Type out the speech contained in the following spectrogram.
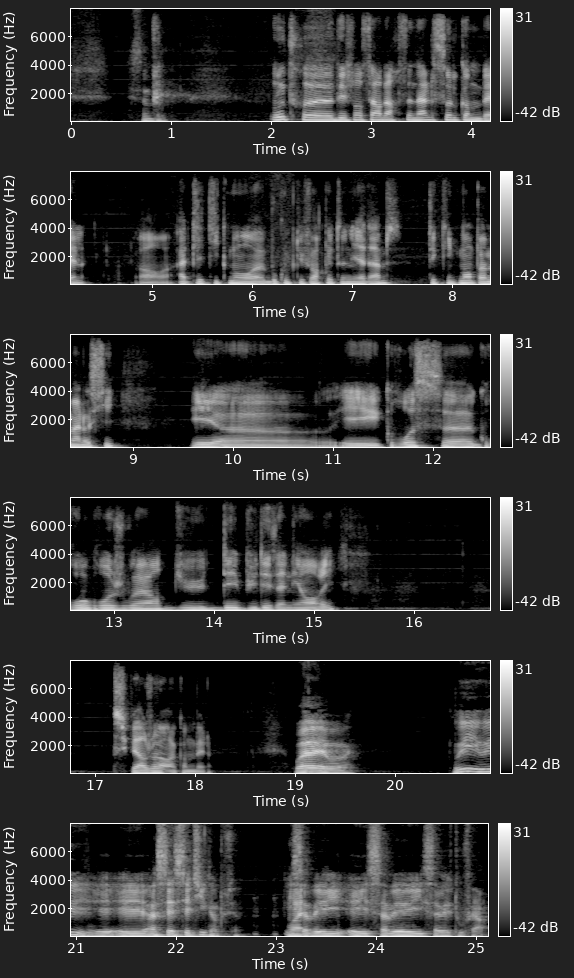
Sympa. Autre euh, défenseur d'Arsenal, Sol Campbell. Alors, athlétiquement, euh, beaucoup plus fort que Tony Adams. Techniquement, pas mal aussi. Et, euh, et grosse, euh, gros, gros joueur du début des années Henry. Super joueur, hein, Campbell. Ouais, ouais, ouais. Oui, oui, et, et assez esthétique en plus. Il Ouais. savait, et il savait, il savait tout faire.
